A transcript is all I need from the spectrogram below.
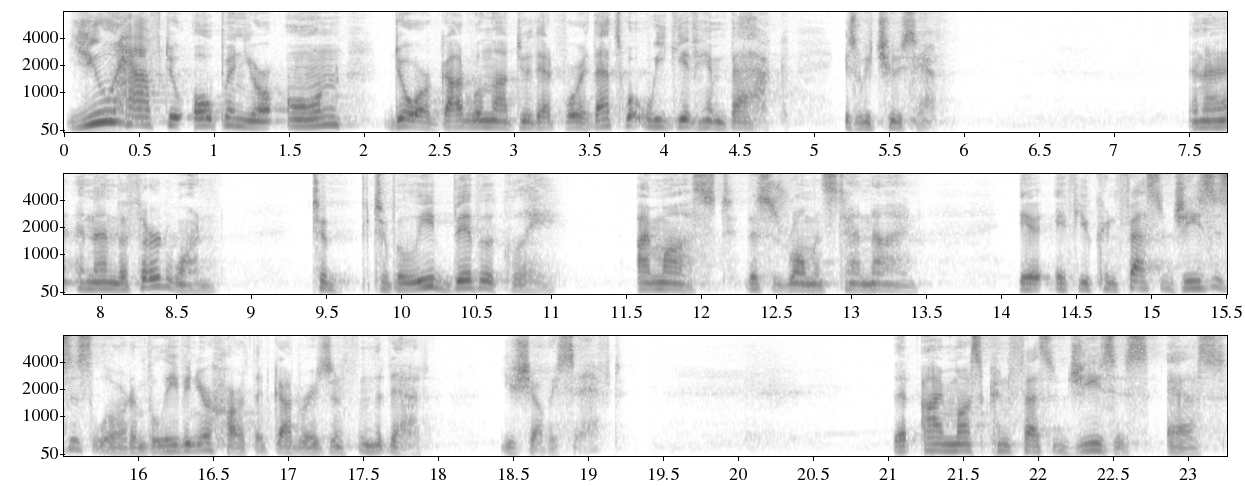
You have to open your own door. God will not do that for you. That's what we give him back is we choose him. And then, and then the third one, to, to believe biblically, I must. This is Romans 10 9. if you confess Jesus is Lord and believe in your heart that God raised him from the dead, you shall be saved. That I must confess Jesus as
